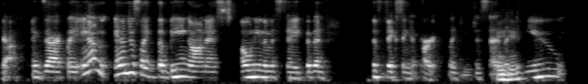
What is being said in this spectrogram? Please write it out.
Yeah, exactly. And and just like the being honest, owning the mistake, but then the fixing it part, like you just said. Like Mhm. if you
